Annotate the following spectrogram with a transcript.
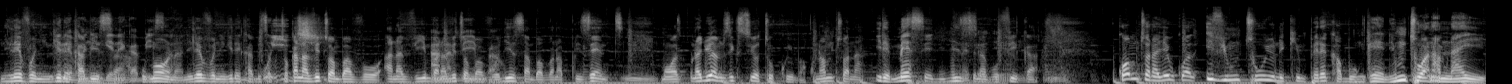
ni levo nyingine Level kabisa, nyingine kabisa. umeona ni levo nyingine kabisa. Kutokana na vitu ambavyo anaviimba na vitu ambavyo jinsi ambavyo ana present. Mm. unajua mziki sio tu kuimba. Kuna mtu ana ile message jinsi inavyofika. kwa mtu anajaribu kuwa hivi mtu huyu nikimpeleka bungeni mtu wa namna hii?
